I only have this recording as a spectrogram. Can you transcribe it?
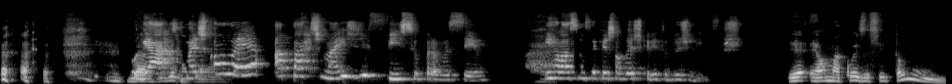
Gato, mas qual é a parte mais difícil para você em relação a essa questão da escrita dos livros? É, é uma coisa assim tão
